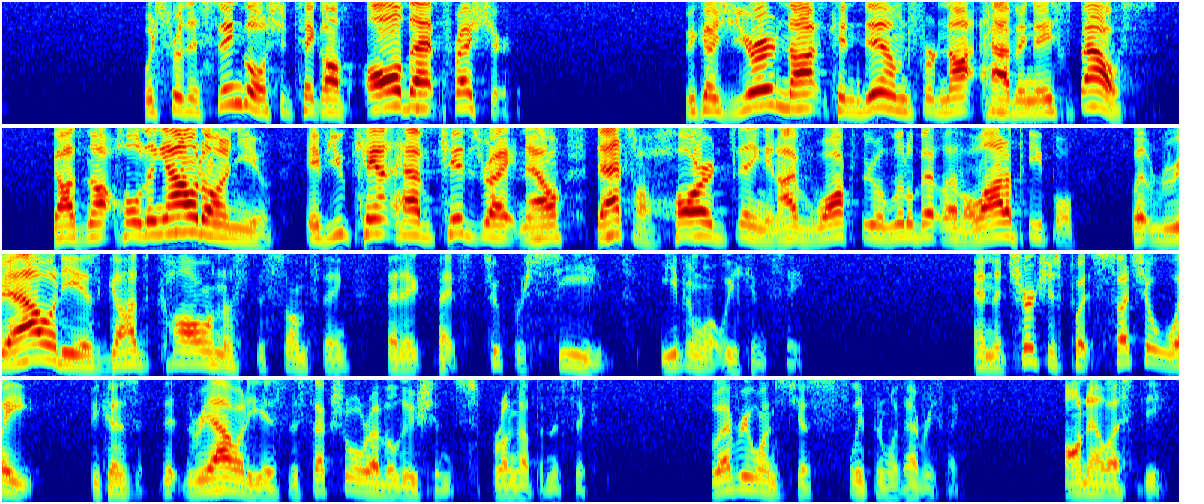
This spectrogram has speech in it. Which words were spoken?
Which for the single should take off all that pressure because you're not condemned for not having a spouse. God's not holding out on you. If you can't have kids right now, that's a hard thing. And I've walked through a little bit with a lot of people. But reality is, God's calling us to something that, it, that supersedes even what we can see. And the church has put such a weight because the, the reality is the sexual revolution sprung up in the 60s. So everyone's just sleeping with everything. on LSD.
